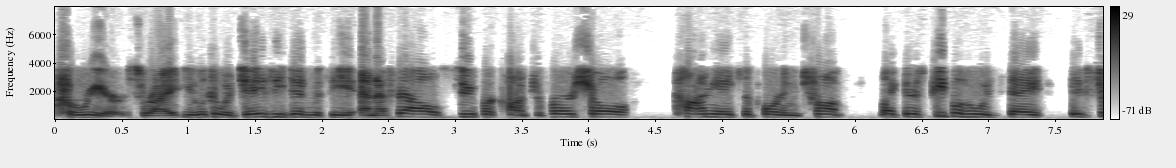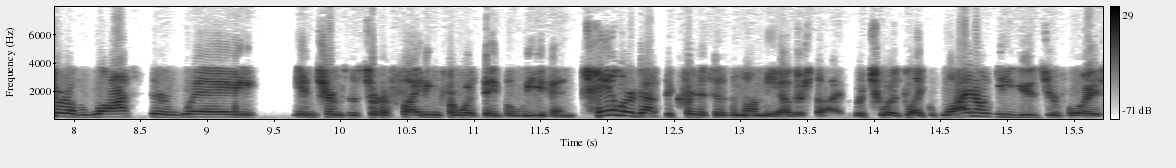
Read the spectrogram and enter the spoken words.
careers. Right? You look at what Jay Z did with the NFL, super controversial. Kanye supporting Trump. Like there's people who would say they've sort of lost their way in terms of sort of fighting for what they believe in. Taylor got the criticism on the other side, which was like, why don't you use your voice?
